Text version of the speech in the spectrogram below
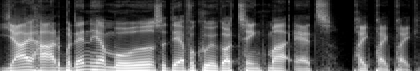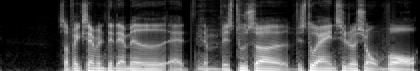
jeg har det på den her måde, så derfor kunne jeg godt tænke mig, at prik, prik, prik. Så for eksempel det der med, at jamen, hvis, du så, hvis du er i en situation, hvor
